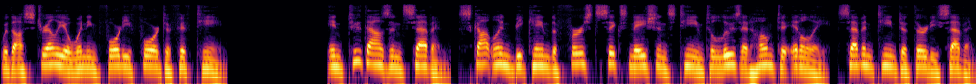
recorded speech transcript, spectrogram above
with Australia winning 44–15. In 2007, Scotland became the first Six Nations team to lose at home to Italy, 17–37.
